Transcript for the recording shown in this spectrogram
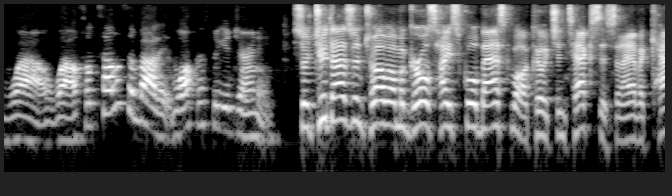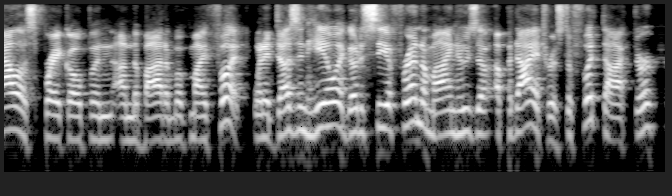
Wow, wow. So tell us about it. Walk us through your journey. So 2012, I'm a girls' high school basketball coach in Texas, and I have a callus break open on the bottom of my foot. When it doesn't heal, I go to see a friend of mine who's a, a podiatrist, a foot doctor,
